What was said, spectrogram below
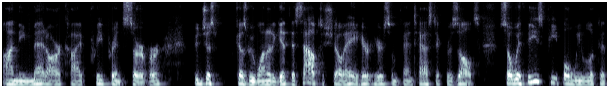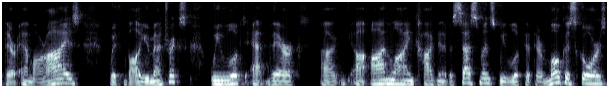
on the medRxiv preprint server, just because we wanted to get this out to show, hey, here, here's some fantastic results. So with these people, we looked at their MRIs with volumetrics. We looked at their uh, uh, online cognitive assessments. We looked at their MoCA scores.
